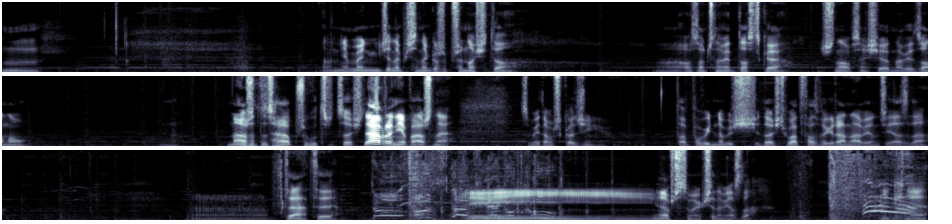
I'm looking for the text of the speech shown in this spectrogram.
hmm. No nie ma nigdzie napisanego, że przenosi to e, oznaczoną jednostkę. Znaczy, no, w sensie nawiedzoną. No, że to trzeba przywódcy coś. Dobra, nieważne. Co mi tam szkodzi. To powinno być dość łatwa wygrana, więc jazda. Eee, taty. I... No, wszyscy mają 7 jazda. Piknie.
